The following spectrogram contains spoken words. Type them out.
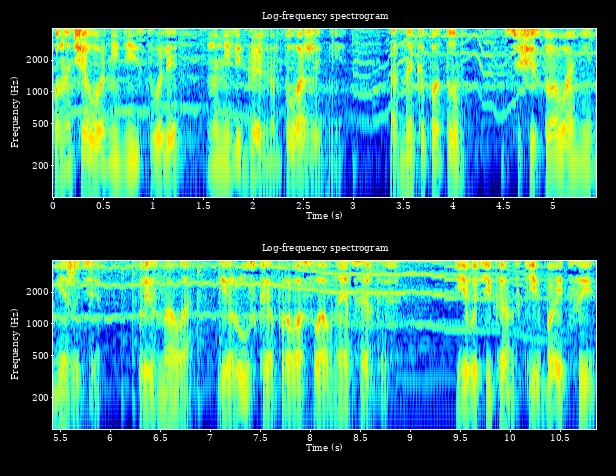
Поначалу они действовали на нелегальном положении, однако потом существование нежити – признала и русская православная церковь. И ватиканские бойцы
